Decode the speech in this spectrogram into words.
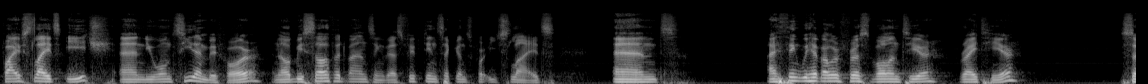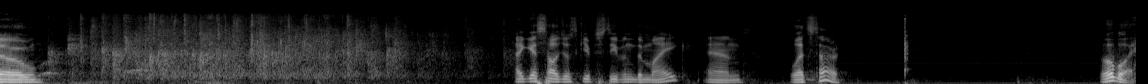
Five slides each, and you won't see them before. And they'll be self-advancing. There's 15 seconds for each slides. And I think we have our first volunteer right here. So I guess I'll just give Stephen the mic, and let's start. Oh boy.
